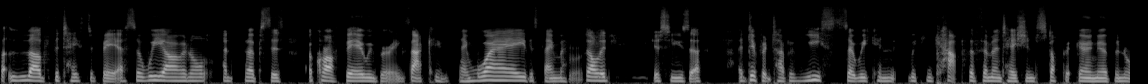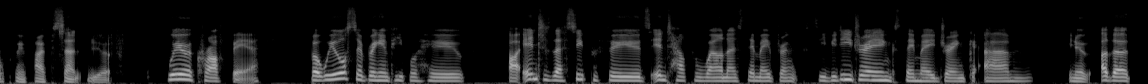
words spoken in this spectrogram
but love the taste of beer. So we are, in all purposes, a craft beer. We brew exactly the same way, the same methodology. We just use a, a different type of yeast, so we can we can cap the fermentation, stop it going over 0.5 percent. Yeah, we're a craft beer, but we also bring in people who are into their superfoods, into health and wellness. They may drink CBD drinks. They may drink, um, you know, other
